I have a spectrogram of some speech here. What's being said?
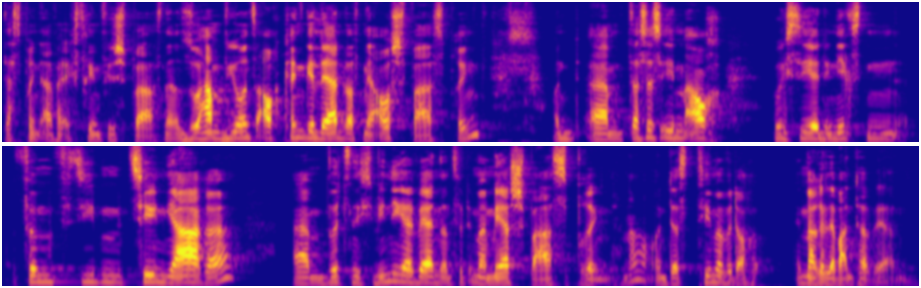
das bringt einfach extrem viel Spaß. Ne? So haben wir uns auch kennengelernt, was mir auch Spaß bringt. Und ähm, das ist eben auch, wo ich sehe, die nächsten fünf, sieben, zehn Jahre ähm, wird es nicht weniger werden, sondern es wird immer mehr Spaß bringen. Ne? Und das Thema wird auch immer relevanter werden.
